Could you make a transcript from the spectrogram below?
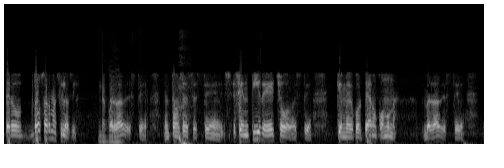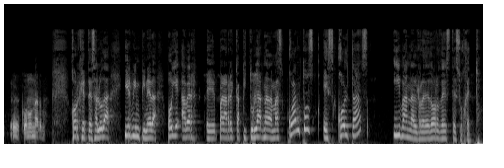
pero dos armas sí las vi. De ¿Verdad? Este, entonces, este, sentí de hecho, este, que me golpearon con una, ¿verdad? Este, eh, con un arma. Jorge, te saluda Irving Pineda. Oye, a ver, eh, para recapitular nada más, ¿cuántos escoltas iban alrededor de este sujeto?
